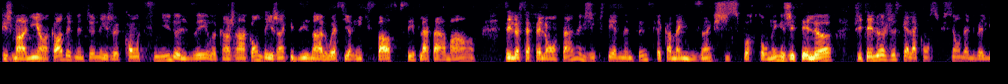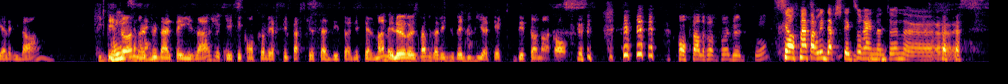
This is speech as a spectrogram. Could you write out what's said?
Puis je m'ennuie encore d'Edmonton et je continue de le dire. Quand je rencontre des gens qui disent dans l'Ouest, il n'y a rien qui se passe, puis c'est plate à mort. sais, là, ça fait longtemps que j'ai quitté Edmonton. Ça fait quand même dix ans que je n'y suis pas retourné, mais j'étais là, j'étais là jusqu'à la construction de la nouvelle galerie d'art qui détonne un peu dans le paysage, qui a été controversé parce que ça détonnait tellement. Mais là, heureusement, vous avez une nouvelle bibliothèque qui détonne encore plus. on parlera pas de ça. Si on se met à parler d'architecture à Edmonton, euh...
